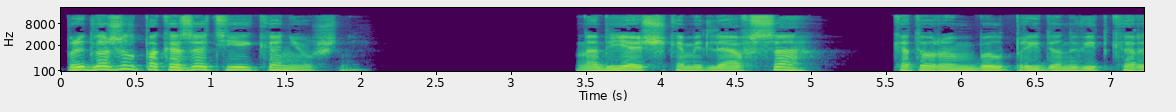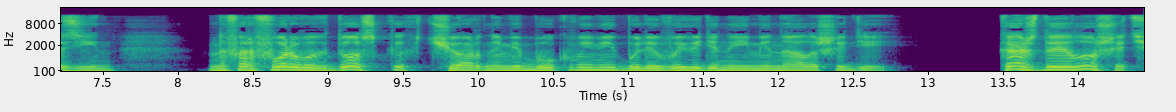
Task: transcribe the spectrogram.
предложил показать ей конюшни. Над ящиками для овса, которым был придан вид корзин, на фарфоровых досках черными буквами были выведены имена лошадей. Каждая лошадь,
